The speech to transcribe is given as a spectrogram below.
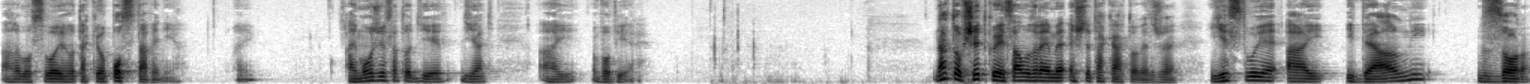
alebo svojho takého postavenia. Hej. Aj môže sa to die, diať aj vo viere. Na to všetko je samozrejme ešte takáto vec, že jestvuje aj ideálny vzor e,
